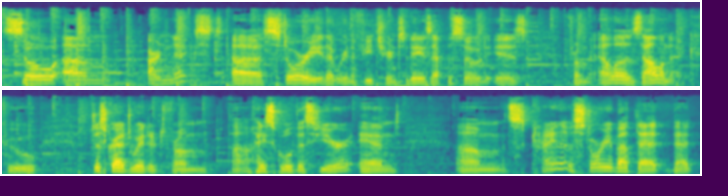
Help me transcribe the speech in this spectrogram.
So, um, our next uh, story that we're going to feature in today's episode is from Ella Zelenak, who just graduated from uh, high school this year, and um, it's kind of a story about that that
